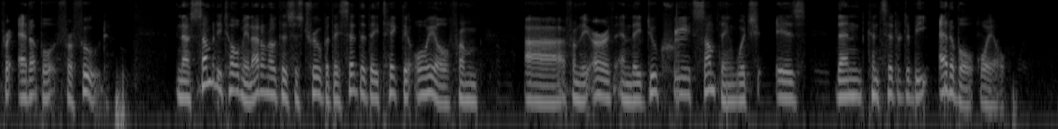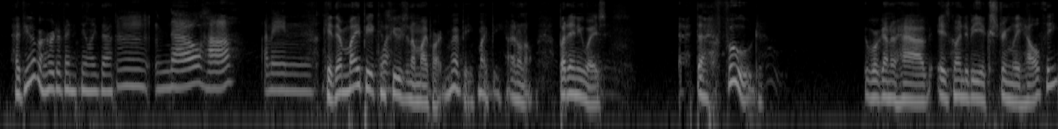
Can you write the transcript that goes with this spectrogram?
for edible for food. Now somebody told me, and I don't know if this is true, but they said that they take the oil from uh, from the earth and they do create something which is then considered to be edible oil. Have you ever heard of anything like that? Mm, no, huh? I mean, okay, there might be a confusion what? on my part. Maybe, might be. I don't know. But anyways, the food we're going to have is going to be extremely healthy.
